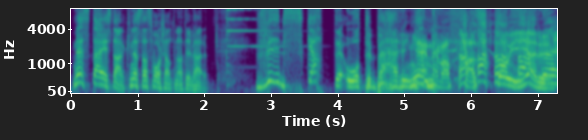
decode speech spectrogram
Nästa är stark, nästa svarsalternativ här. Vid skatteåterbäringen... Nej men vad fan, skojar du?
